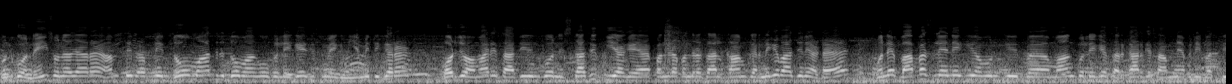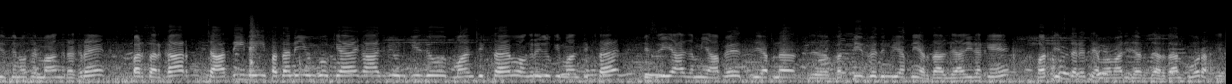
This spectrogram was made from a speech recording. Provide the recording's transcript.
उनको नहीं सुना जा रहा है। हम सिर्फ़ अपनी दो मात्र दो मांगों को लेके जिसमें एक नियमितीकरण और जो हमारे साथी जिनको निष्कासित किया गया है पंद्रह पंद्रह साल काम करने के बाद जिन्हें हटाया है, उन्हें वापस लेने की हम उनकी मांग को लेकर सरकार के सामने अपनी बत्तीस दिनों से मांग रख रहे हैं। पर सरकार चाहती नहीं, पता नहीं उनको क्या है। आज भी उनकी जो मानसिकता है, वो अंग्रेज़ों की मानसिकता है। इसलिए आज हम यहाँ पे अपना बत्तीसवें दिन भी अपनी हड़ताल जारी रखे हैं और इस तरह से हम हमारी हड़ताल को आगे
